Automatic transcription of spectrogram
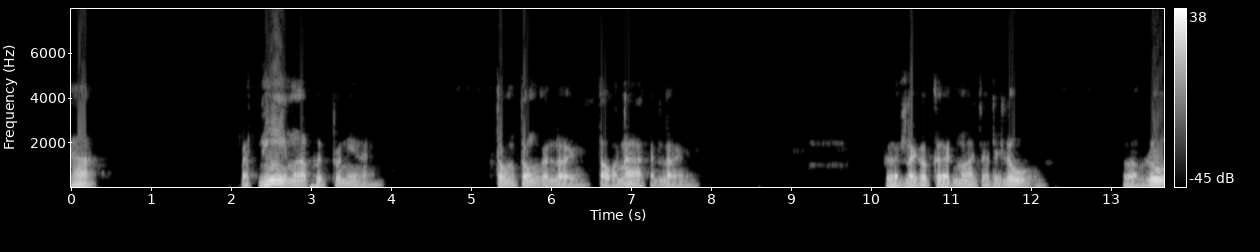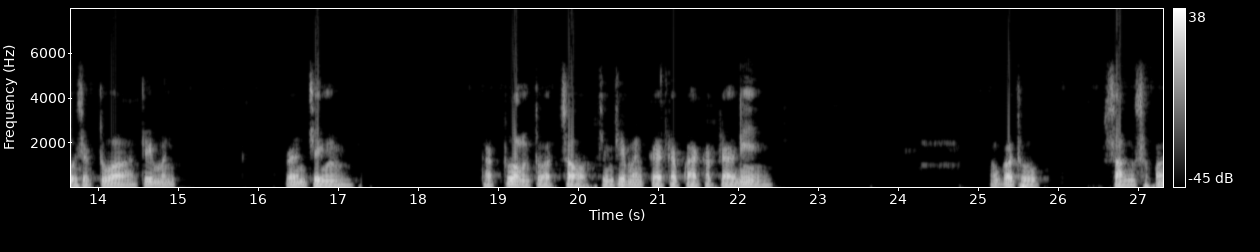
คะแบบนี้มาฝึกตัวนี้นะตรงตรงกันเลย ต่อหน้ากันเลย เกิดอะไรก็เกิดมาจะได้รู้ความรู้สักตัวที่มันเป็นจริงตักท่วงตรวจสอบสิ่งที่มันเกิดกับกายกับใจนี่ มันก็ถูกสั่งสอน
